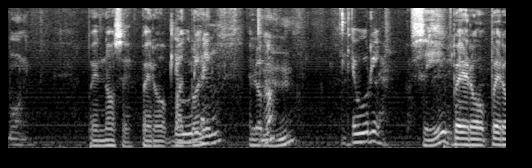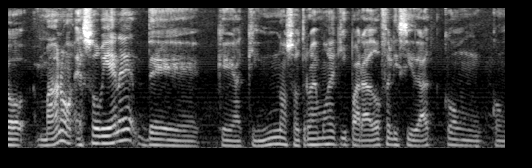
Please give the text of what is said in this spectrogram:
Bunny. Pues no sé, pero Qué Bad burla, Bunny. ¿no? lo- Ujú. Qué burla. Sí, pero, pero, mano, eso viene de que aquí nosotros hemos equiparado felicidad con, con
